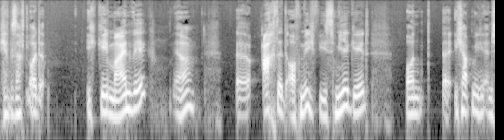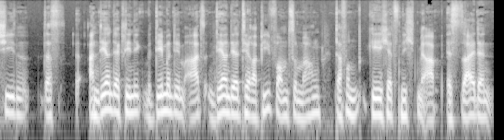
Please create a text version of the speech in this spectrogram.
ich habe gesagt, Leute, ich gehe meinen Weg, ja, äh, achtet auf mich, wie es mir geht. Und äh, ich habe mich entschieden, das an der und der Klinik mit dem und dem Arzt in der und der Therapieform zu machen. Davon gehe ich jetzt nicht mehr ab. Es sei denn,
